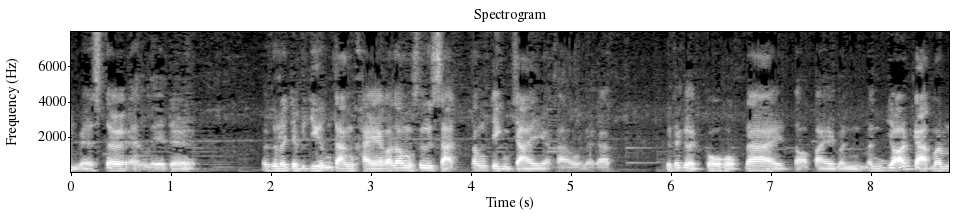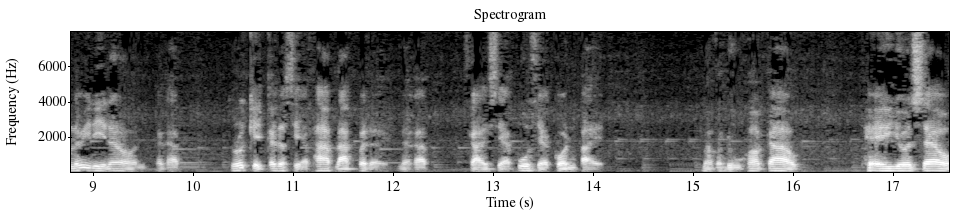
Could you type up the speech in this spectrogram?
investor and lender ก็คือเราจะไปยืมตังค์ใครก็ต้องซื่อสัตย์ต้องจริงใจกับเขานะครับ คือถ้าเกิดโกหกได้ต่อไปมันมันย้อนกลับมามันไม่ดีแน่นอนนะครับ ธุรกิจก็จะเสียภาพลักษณ์ไปเลยนะครับกลายเสียผู้เสียคนไป มาก็ดูข้อ 9 pay yourself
